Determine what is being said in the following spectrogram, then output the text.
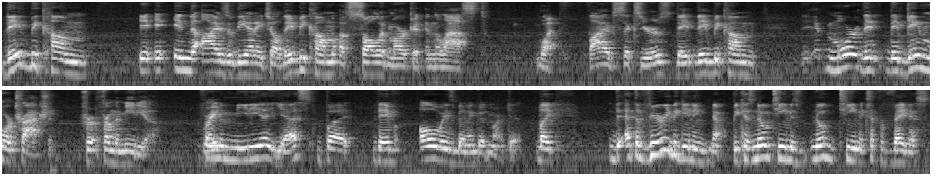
they've become, in the eyes of the NHL, they've become a solid market in the last what five six years. They they've become more. They've they've gained more traction for, from the media, From right? the media, yes, but they've always been a good market. Like th- at the very beginning, no, because no team is no team except for Vegas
